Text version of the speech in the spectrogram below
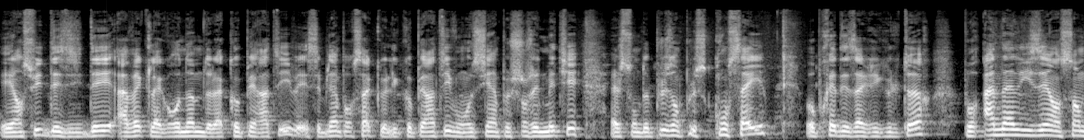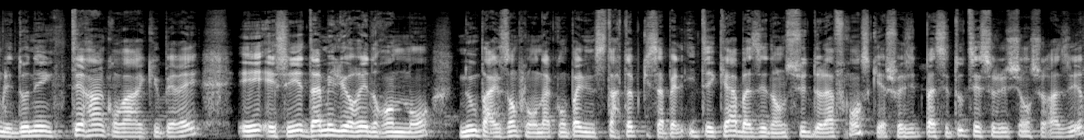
et ensuite des idées avec l'agronome de la coopérative. Et c'est bien pour ça que les coopératives ont aussi un peu changé de métier. Elles sont de plus en plus conseils auprès des agriculteurs pour analyser ensemble les données terrain qu'on va récupérer et essayer d'améliorer le rendement. Nous, par exemple, on accompagne une start-up qui s'appelle ITK, basée dans le sud de la France, qui a choisi de passer toutes ses solutions sur Azure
